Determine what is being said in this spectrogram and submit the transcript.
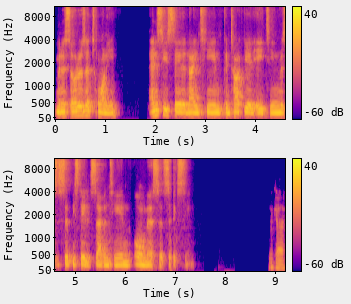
Minnesota's at 20. NC State at 19. Kentucky at 18. Mississippi State at 17. Ole Miss at 16. Okay.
